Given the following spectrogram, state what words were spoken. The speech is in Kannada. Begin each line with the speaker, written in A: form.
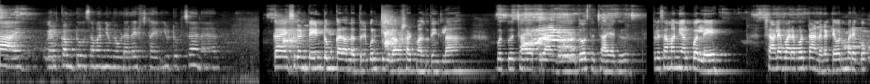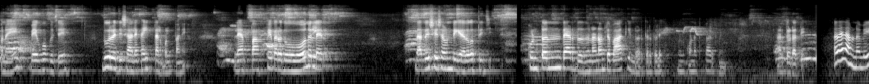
A: Hi welcome to Samanyu Gowda lifestyle YouTube channel guys ಗಂಟೆ ಎಂಟು ಮುಕ್ಕಾಲ ಒಂದು ಹತ್ರ ಬಲ್ಪಿಗೆ ಲಾಂಗ್ ಶಾರ್ಟ್ ಮಾಡ್ತದೆ ಬಲ್ಪು ಚಾಯ ಪುರಾಂಡು ದೋಸ್ತ ಚಾಯಾಗ ತುಲೆ ಸಾಮಾನ್ಯ ಅಲ್ಪಲ್ಲೇ ಶಾಲೆ ಬಾರ ಬರ್ತಾಂಡ ಗಂಟೆ ಒರ್ಮರೆ ಕೋಪನ ಬೇಗ ಹೋಗ್ಬಿಜೆ ದೂರ ಇದ್ದಿ ಶಾಲೆ, ಕೈ ಇತ್ತಲ್ಲ ಬಲ್ಪನೆ. ಲೆಪ್ಪ ಪೇಪರ್ ಅದು. ಒಂದುಲ್ಲೇರು ಅದು ವಿಶೇಷ ಉಂಡಿಗೆ, ಅದು ಗೊತ್ತಿಜ್ಜಿ. ಕುಂಟೊಂತ ಆಡ್ತದ. ನನ್ನಂತ ಬಾಕಿ ಉಂಡು ಆಡ್ತಾರೆ ತೊಲೆ. ಕುಂಕೊಂಡಂತ ಪಾಡ್ತೀನಿ ಆಡ್ತೊಡತಿ ಅದೇ ನಮ್ಮ ಬೇ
